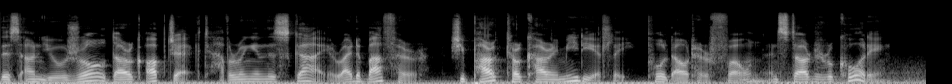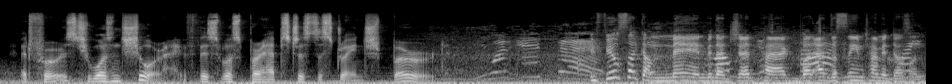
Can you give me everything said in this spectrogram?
this unusual dark object hovering in the sky right above her. She parked her car immediately, pulled out her phone, and started recording. At first, she wasn't sure if this was perhaps just a strange bird. What is that? It feels like a man with a jetpack, but at the same time, it doesn't.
